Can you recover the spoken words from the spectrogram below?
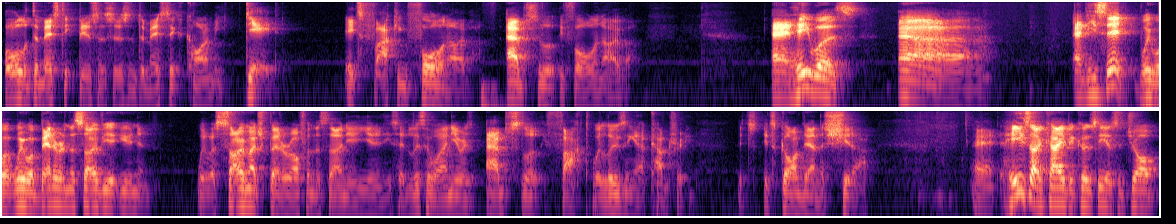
all the domestic businesses and domestic economy dead. It's fucking fallen over. Absolutely fallen over. And he was, uh, and he said we were we were better in the Soviet Union. We were so much better off in the Soviet Union. He said Lithuania is absolutely fucked. We're losing our country. It's it's gone down the shitter. And he's okay because he has a job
